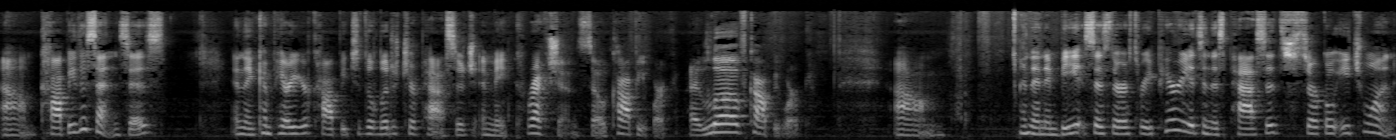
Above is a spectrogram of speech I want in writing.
um, copy the sentences, and then compare your copy to the literature passage and make corrections. So copy work. I love copy work. Um, and then in B, it says there are three periods in this passage. Circle each one.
